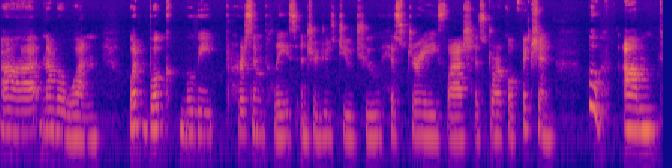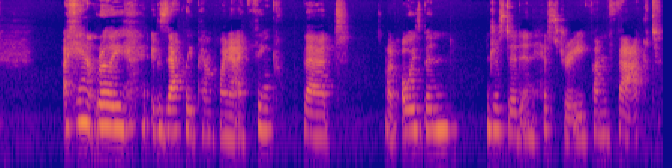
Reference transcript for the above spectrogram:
Uh, number one, what book, movie, person, place introduced you to history slash historical fiction? Whew, um, I can't really exactly pinpoint it. I think that I've always been interested in history. Fun fact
